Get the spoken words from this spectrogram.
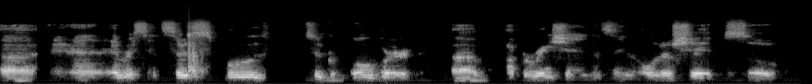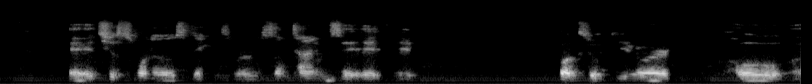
uh, ever since Sir Smooth took over um, operations and ownership. So it's just one of those things where sometimes it, it, it fucks with your whole um,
